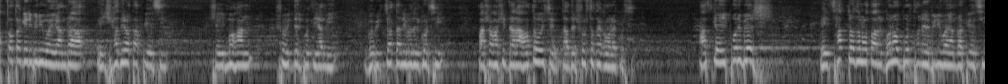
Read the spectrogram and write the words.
আত্মত্যাগের বিনিময়ে আমরা এই স্বাধীনতা পেয়েছি সেই মহান শহীদদের প্রতি আমি গভীর শ্রদ্ধা নিবেদন করছি। পাশাপাশি যারা আহত হয়েছেন, তাদের সুস্থতা কামনা করছি। আজকে এই পরিবেশ, এই ছাত্র জনতার গণঅভ্যুত্থানের বিনিময়ে আমরা পেয়েছি।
